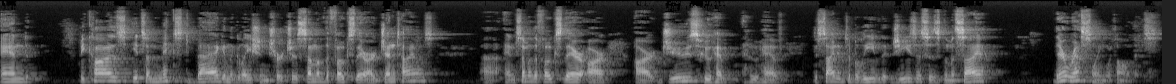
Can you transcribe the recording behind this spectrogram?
And because it's a mixed bag in the Galatian churches, some of the folks there are Gentiles, uh, and some of the folks there are, are Jews who have, who have decided to believe that Jesus is the Messiah. They're wrestling with all of this.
